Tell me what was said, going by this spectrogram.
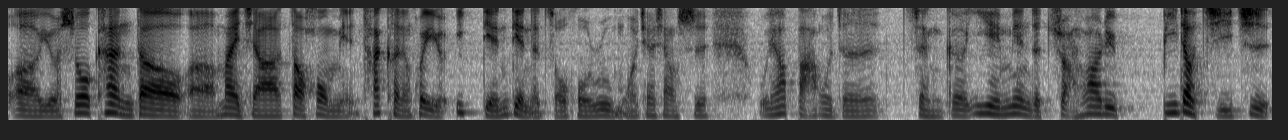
呃，有时候看到呃卖家到后面，他可能会有一点点的走火入魔，就像是我要把我的整个页面的转化率逼到极致，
